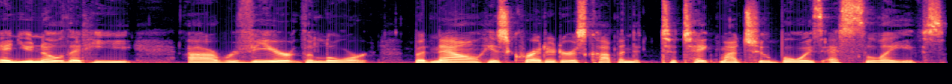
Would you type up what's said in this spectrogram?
and you know that he uh, revered the Lord. But now his creditor is coming to take my two boys as slaves.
